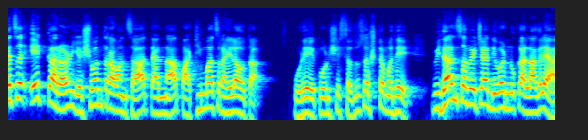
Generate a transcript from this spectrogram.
याचं एक कारण यशवंतरावांचा त्यांना पाठिंबाच राहिला होता. पुढे एकोणीसशे सदुसष्टमध्ये विधानसभेच्या निवडणुका लागल्या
